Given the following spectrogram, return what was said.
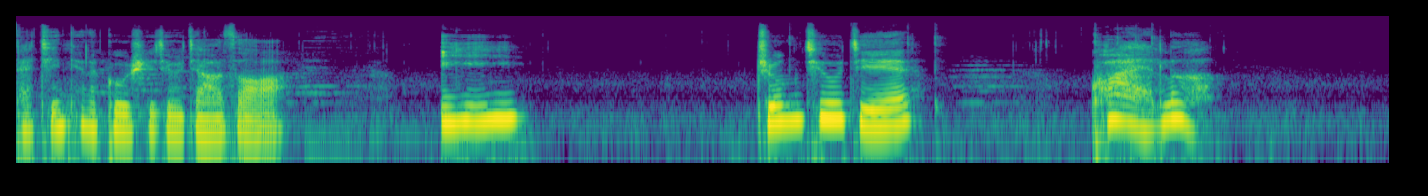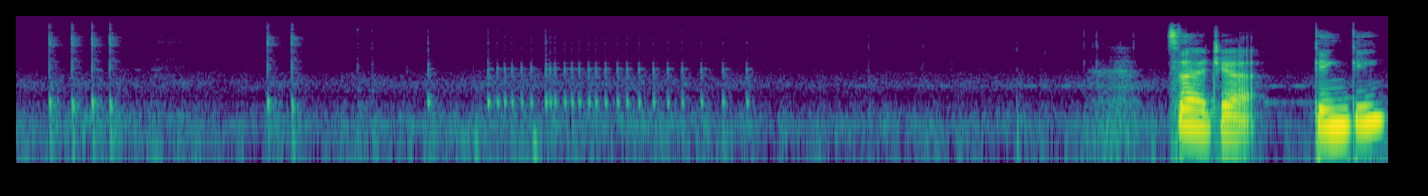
那今天的故事就叫做《依依中秋节快乐》，作者丁丁。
